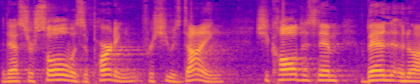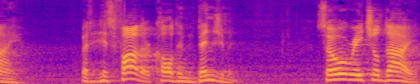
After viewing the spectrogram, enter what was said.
And as her soul was departing, for she was dying, she called his name Ben-oni. But his father called him Benjamin. So Rachel died,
